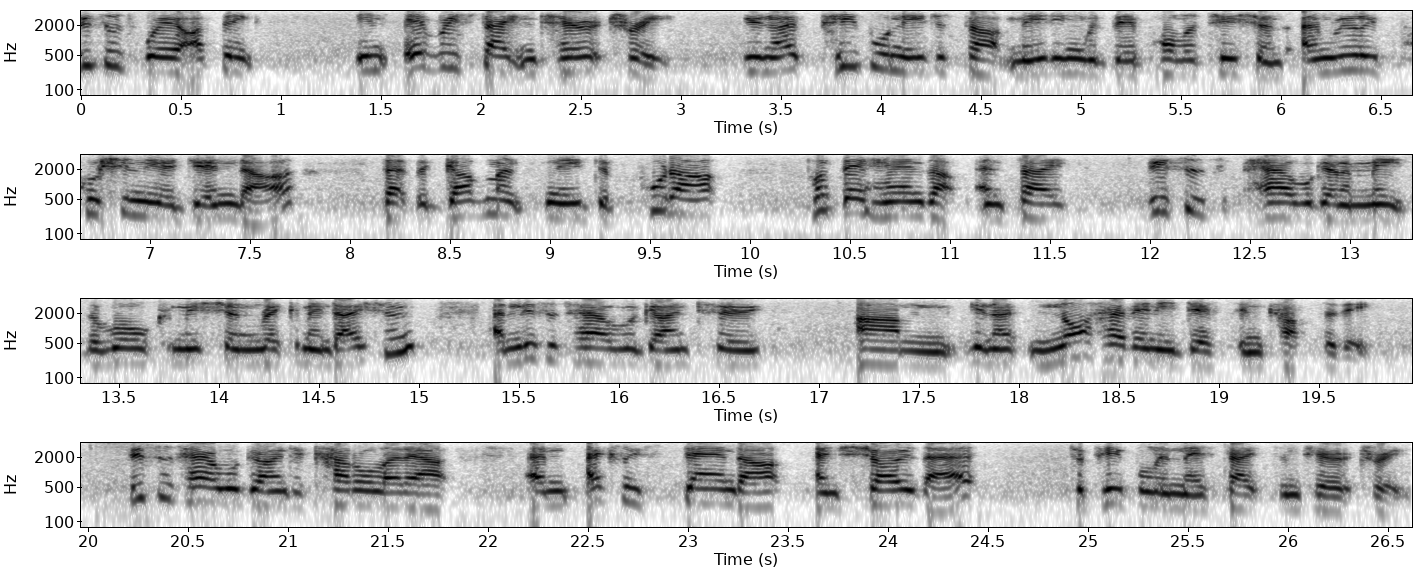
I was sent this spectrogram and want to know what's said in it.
this is where I think in every state and territory, you know, people need to start meeting with their politicians and really pushing the agenda that the governments need to put up, put their hands up and say, this is how we're going to meet the Royal Commission recommendations and this is how we're going to, um, you know, not have any deaths in custody. This is how we're going to cut all that out and actually stand up and show that to people in their states and territories.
